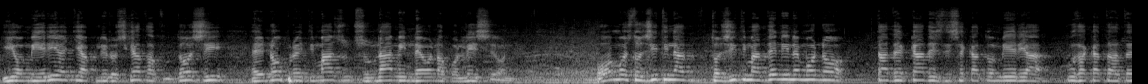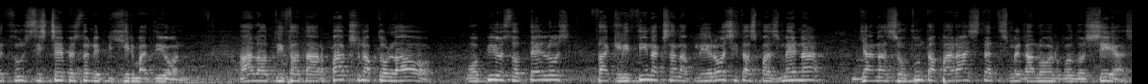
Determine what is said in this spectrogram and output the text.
η ομοιρία και η απληρωσιά θα φουντώσει, ενώ προετοιμάζουν τσουνάμι νέων απολύσεων. Όμως το ζήτημα, το ζήτημα δεν είναι μόνο τα δεκάδες δισεκατομμύρια που θα κατατεθούν στις τσέπες των επιχειρηματιών, αλλά ότι θα τα αρπάξουν από το λαό, ο οποίος στο τέλος θα κληθεί να ξαναπληρώσει τα σπασμένα για να σωθούν τα παράσιτα της μεγαλοεργοδοσίας.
